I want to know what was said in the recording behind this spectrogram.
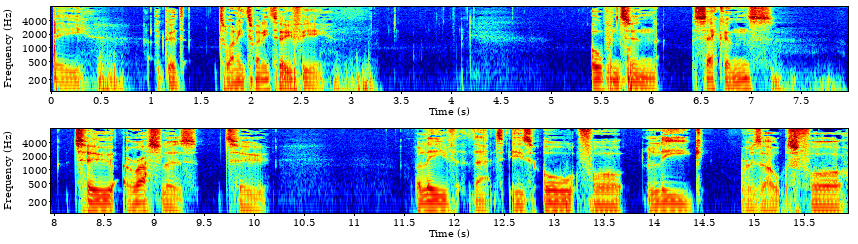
be a good 2022 for you. Orpington seconds, two Rustlers, two. I believe that is all for league results for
